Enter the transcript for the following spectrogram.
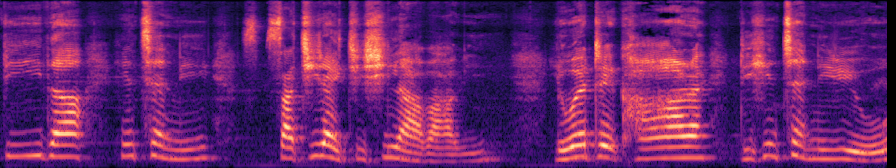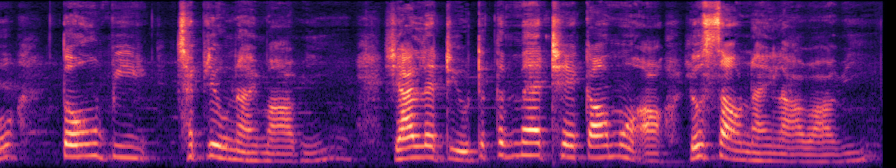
ပြီးသားဟင်းချက်နီးစာကြည့်လိုက်ကြည့်ရှိလာပါပြီ။လိုအပ်တဲ့ခါတိုင်းဒီဟင်းချက်နီးတွေကိုသုံးပြီးချက်ပြုတ်နိုင်ပါပြီ။ရလက်တွေကိုတသမတ်ထဲကောင်းမွန်အောင်လှုပ်ဆောင်နိုင်လာပါပြီ။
